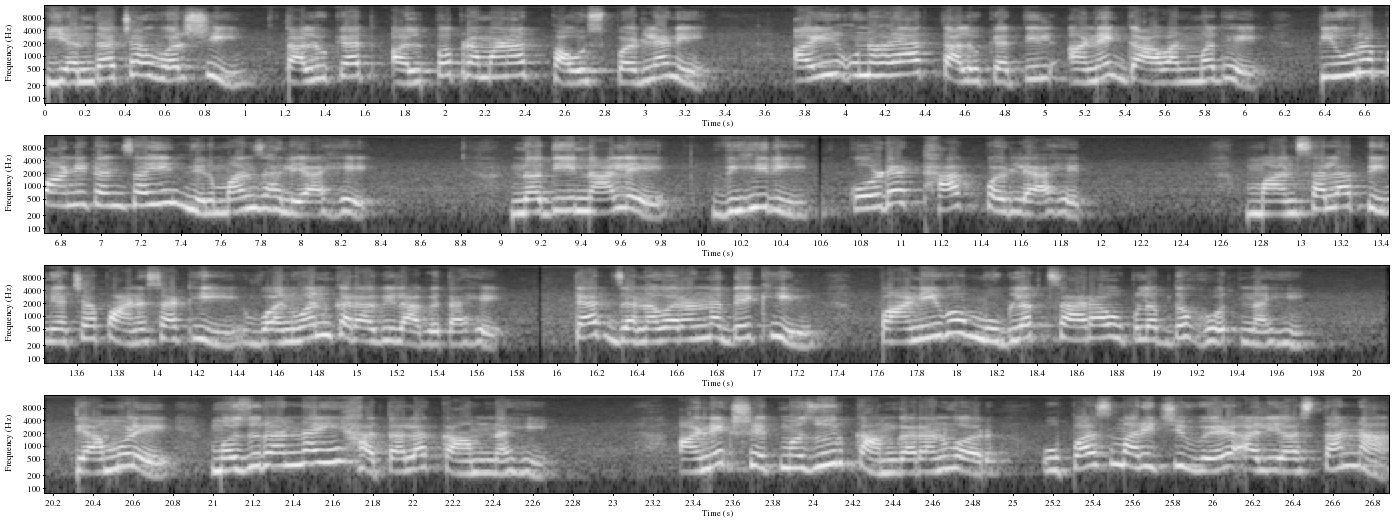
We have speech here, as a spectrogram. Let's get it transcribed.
यंदाच्या वर्षी तालुक्यात अल्प प्रमाणात पाऊस पडल्याने ऐन उन्हाळ्यात तालुक्यातील अनेक गावांमध्ये तीव्र पाणी टंचाई निर्माण झाली आहे. नदी नाले विहिरी कोरड्या ठाक पडल्या आहेत. माणसाला पिण्याच्या पाण्यासाठी वणवण करावी लागत आहे. त्यात जनावरांना देखील पाणी व मुबलक चारा उपलब्ध होत नाही. त्यामुळे मजुरांनाही हाताला काम नाही. अनेक शेतमजूर कामगारांवर उपासमारीची वेळ आली असताना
